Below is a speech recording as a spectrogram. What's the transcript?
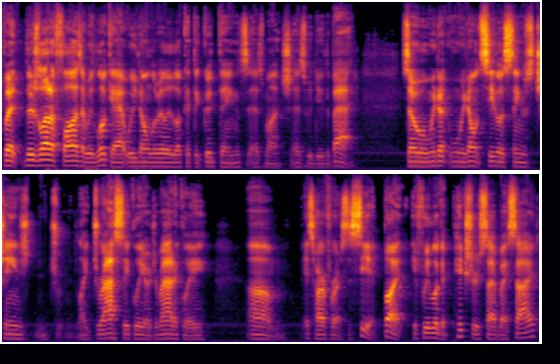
But there's a lot of flaws that we look at. We don't really look at the good things as much as we do the bad. So when we don't when we don't see those things change like drastically or dramatically, um, it's hard for us to see it. But if we look at pictures side by side,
